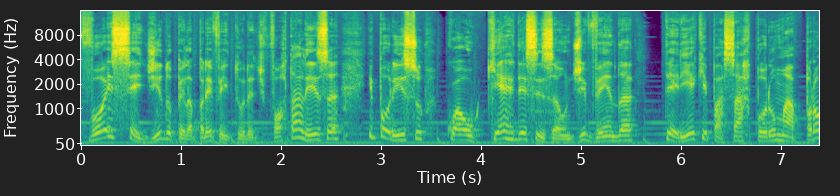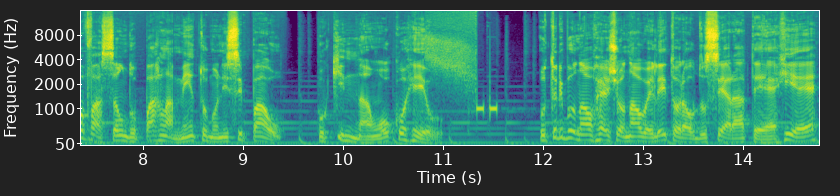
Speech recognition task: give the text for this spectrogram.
foi cedido pela Prefeitura de Fortaleza e, por isso, qualquer decisão de venda teria que passar por uma aprovação do Parlamento Municipal, o que não ocorreu. O Tribunal Regional Eleitoral do Ceará, TRE,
